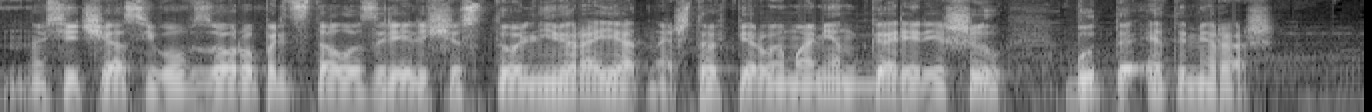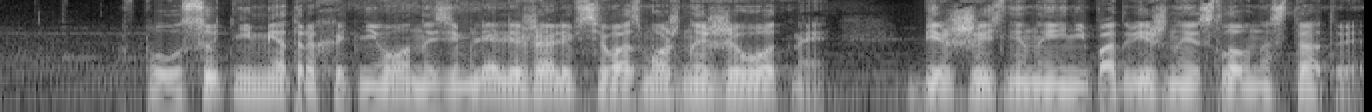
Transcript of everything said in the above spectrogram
Но сейчас его взору предстало зрелище столь невероятное, что в первый момент Гарри решил, будто это мираж – полусотни метрах от него на земле лежали всевозможные животные, безжизненные и неподвижные, словно статуи.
